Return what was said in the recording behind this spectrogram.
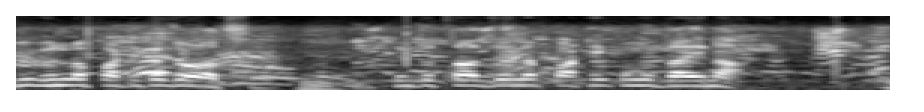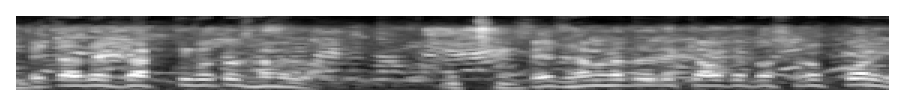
বিভিন্ন পার্টিতে জড়াচ্ছে। কিন্তু তার জন্য পার্টি কোনো দায় না। এটা তাদের ব্যক্তিগত ঝামেলা। এই ঝামেলাতে যদি কাউকে দশটা পরে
